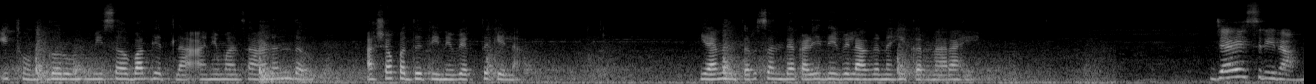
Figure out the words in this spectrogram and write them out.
इथून घरून मी सहभाग घेतला आणि माझा आनंद अशा पद्धतीने व्यक्त केला. यानंतर संध्याकाळी दिवे लागणही करणार आहे. जय श्रीराम.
